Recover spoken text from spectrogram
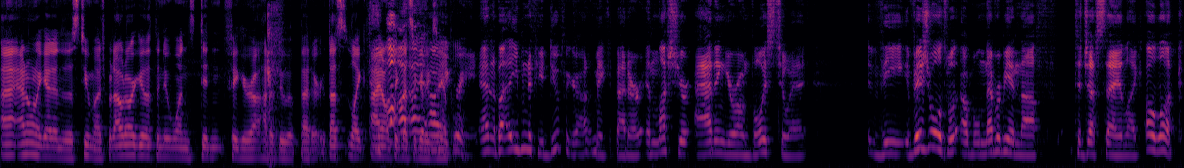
I, I don't want to get into this too much but i would argue that the new ones didn't figure out how to do it better that's like i don't think Oh, that's a good I, example I agree, and but even if you do figure out how to make it better, unless you're adding your own voice to it, the visuals will, uh, will never be enough to just say like, "Oh, look,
